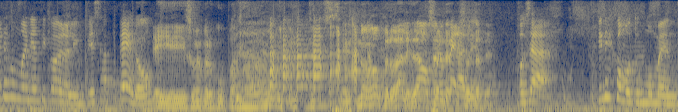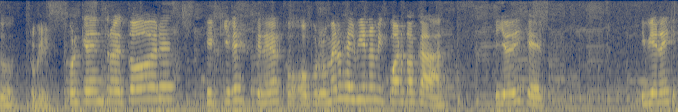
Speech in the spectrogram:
Eres un maniático de la limpieza, pero. Ey, ey, eso me preocupa. No, yo, no- yo no pero dale, dale, no, pero suéltate, espérate. suéltate. O sea, tienes como tus momentos. Ok. Porque dentro de todo eres que quieres tener. O, o por lo menos él viene a mi cuarto acá. Y yo dije. Y viene y que.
